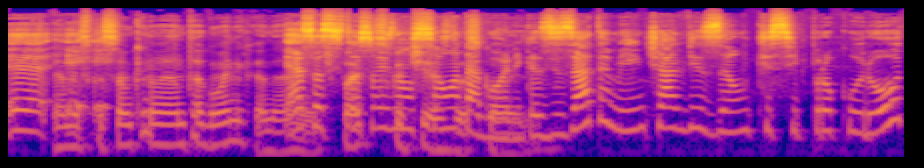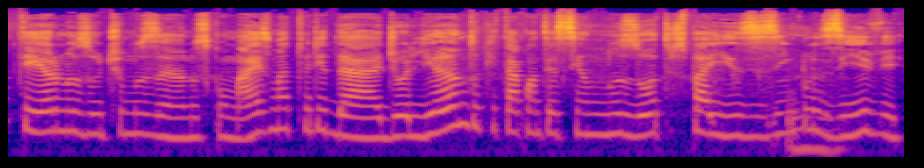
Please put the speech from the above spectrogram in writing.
É, é uma discussão que não é antagônica, né? Essas situações não são antagônicas. Coisas. Exatamente a visão que se procurou ter nos últimos anos, com mais maturidade, olhando o que está acontecendo nos outros países, inclusive,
